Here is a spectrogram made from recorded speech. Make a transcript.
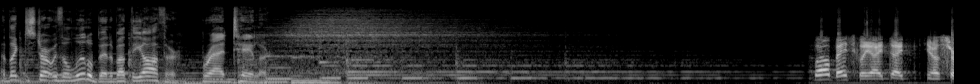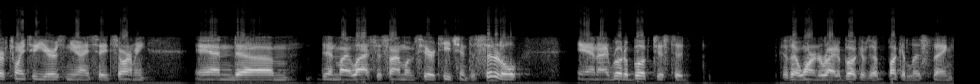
I'd like to start with a little bit about the author, Brad Taylor. Well, basically, I, I you know served 22 years in the United States Army, and um, then my last assignment was here teaching at the Citadel, and I wrote a book just to because I wanted to write a book. It was a bucket list thing.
